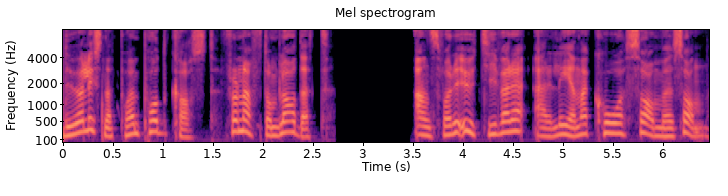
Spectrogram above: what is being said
Du har lyssnat på en podcast från Aftonbladet. Ansvarig utgivare är Lena K Samuelsson.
